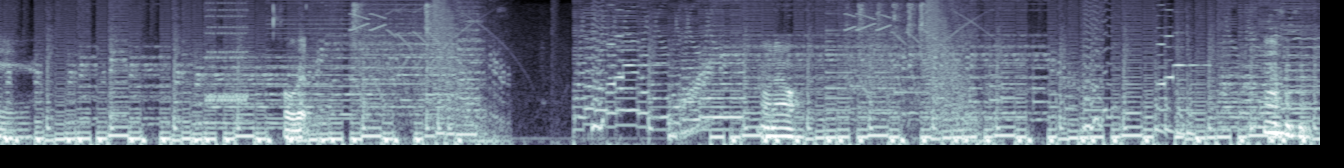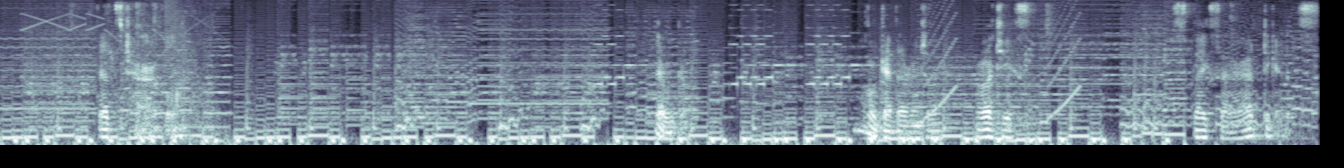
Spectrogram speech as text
Yeah. Hold it. Oh no. That's terrible. There we go. We'll get there eventually. Oh jeez. Spikes that us.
